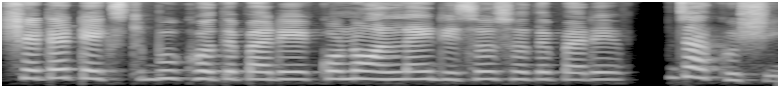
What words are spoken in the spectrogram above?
সেটা টেক্সট বুক হতে পারে, কোনো অনলাইন রিসোর্স হতে পারে, যা খুশি।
